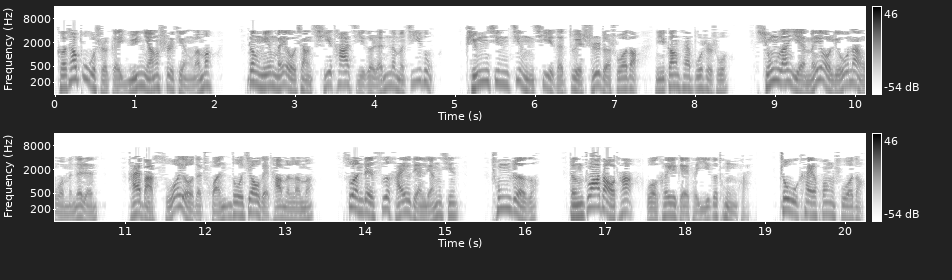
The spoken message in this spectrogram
可他不是给云阳示警了吗？邓明没有像其他几个人那么激动，平心静气的对使者说道：“你刚才不是说熊兰也没有留难我们的人，还把所有的船都交给他们了吗？算这厮还有点良心。冲这个，等抓到他，我可以给他一个痛快。”周开荒说道。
